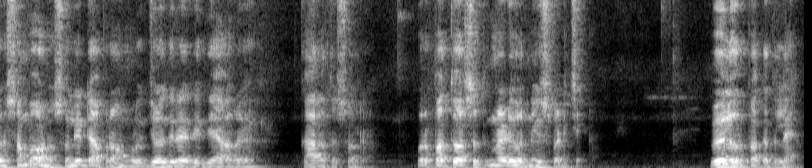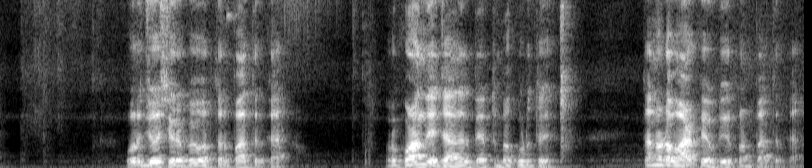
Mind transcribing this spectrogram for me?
ஒரு சம்பவம் ஒன்று சொல்லிவிட்டு அப்புறம் உங்களுக்கு ஜோதிட ரீதியாக ஒரு காரணத்தை சொல்கிறேன் ஒரு பத்து வருஷத்துக்கு முன்னாடி ஒரு நியூஸ் படித்தேன் வேலூர் பக்கத்தில் ஒரு ஜோசியரை போய் ஒருத்தர் பார்த்துருக்கார். ஒரு குழந்தைய ஜாதகத்தை எடுத்துன்னு போய் கொடுத்து தன்னோட வாழ்க்கை எப்படி இருக்கும்னு பார்த்துருக்கார்.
